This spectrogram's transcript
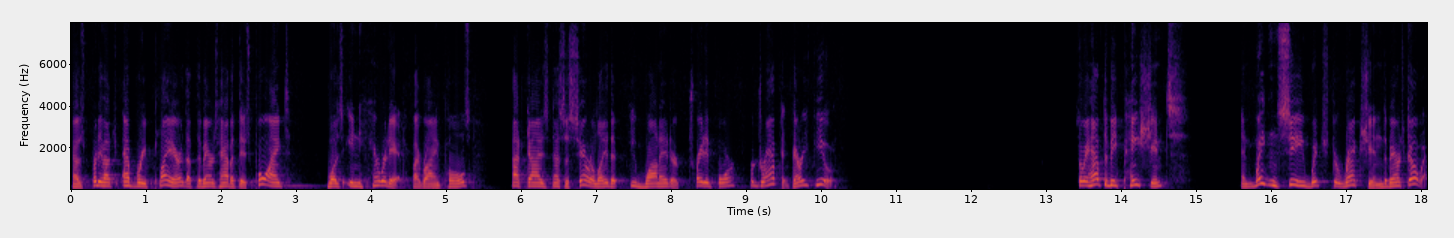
As pretty much every player that the Bears have at this point was inherited by Ryan Poles not guys necessarily that he wanted or traded for or drafted, very few. So we have to be patient and wait and see which direction the Bears go in.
